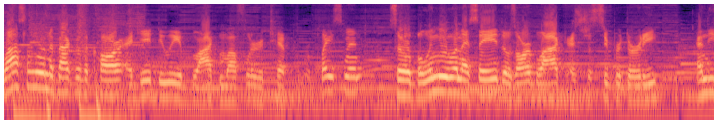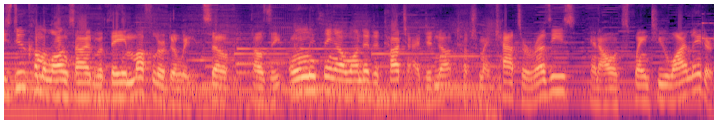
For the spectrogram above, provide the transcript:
Lastly, on the back of the car, I did do a black muffler tip replacement. So believe me when I say those are black, it's just super dirty. And these do come alongside with a muffler delete, so that was the only thing I wanted to touch. I did not touch my cats or resis, and I'll explain to you why later.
